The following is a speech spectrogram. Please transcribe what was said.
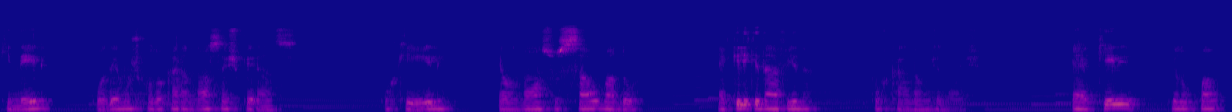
que nele podemos colocar a nossa esperança, porque ele é o nosso Salvador, é aquele que dá a vida por cada um de nós, é aquele pelo qual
